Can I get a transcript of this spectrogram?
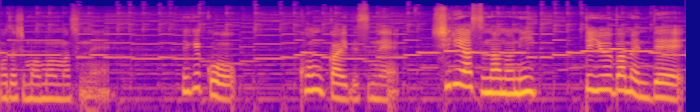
私も思いますね。で結構今回ですねシリアスなのにっていう場面で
